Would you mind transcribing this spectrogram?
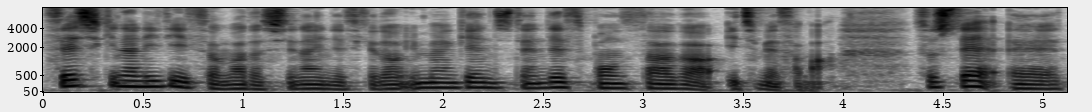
正式なリリースはまだしてないんですけど、今現時点でスポンサーが1名様、そして、えー、っ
